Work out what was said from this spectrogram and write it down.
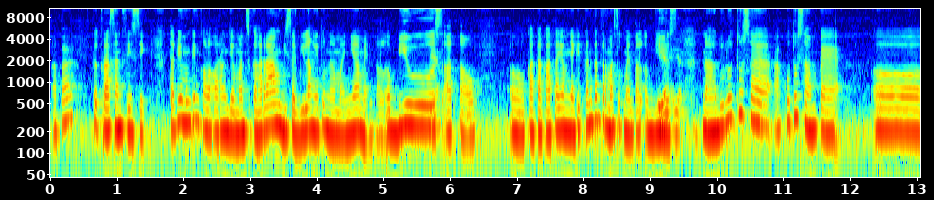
apa kekerasan fisik. Tapi mungkin kalau orang zaman sekarang bisa bilang itu namanya mental abuse Iya. atau eh, kata-kata yang menyakitkan kan termasuk mental Iya, abuse. iya. Nah dulu tuh saya aku tuh sampai eh,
